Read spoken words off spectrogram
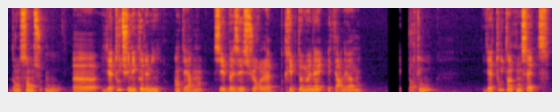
dans le sens où euh, il y a toute une économie interne qui est basée sur la crypto-monnaie Ethereum, et surtout, il y a tout un concept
